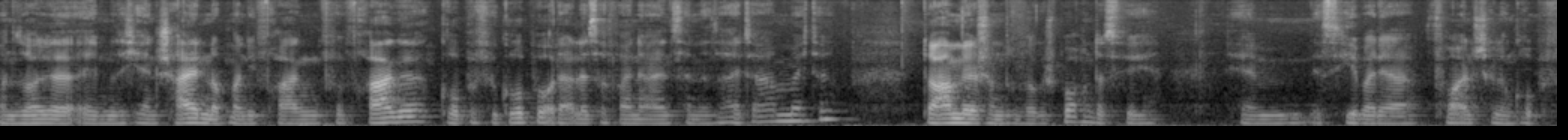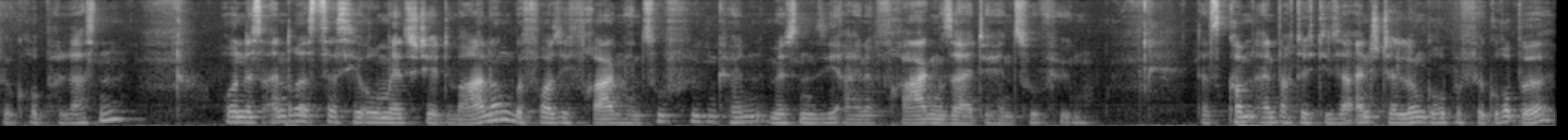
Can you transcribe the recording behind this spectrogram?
man soll eben sich entscheiden, ob man die Fragen für Frage, Gruppe für Gruppe oder alles auf eine einzelne Seite haben möchte. Da haben wir schon drüber gesprochen, dass wir ähm, es hier bei der Voreinstellung Gruppe für Gruppe lassen. Und das andere ist, dass hier oben jetzt steht Warnung. Bevor Sie Fragen hinzufügen können, müssen Sie eine Fragenseite hinzufügen. Das kommt einfach durch diese Einstellung Gruppe für Gruppe,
